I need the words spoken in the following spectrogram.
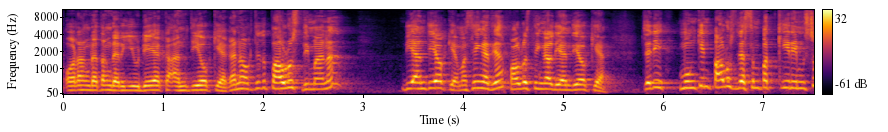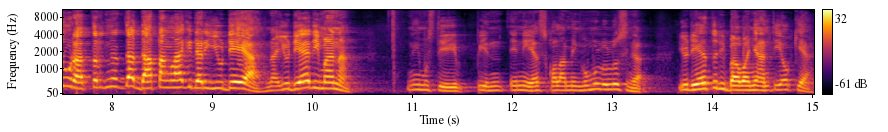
orang datang dari Yudea ke Antioquia. Karena waktu itu Paulus di mana? Di Antioquia. Masih ingat ya, Paulus tinggal di Antioquia. Jadi mungkin Paulus sudah sempat kirim surat, ternyata datang lagi dari Yudea. Nah Yudea di mana? Ini mesti pin, ini ya sekolah minggumu lulus nggak? Yudea itu di bawahnya Antioquia.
